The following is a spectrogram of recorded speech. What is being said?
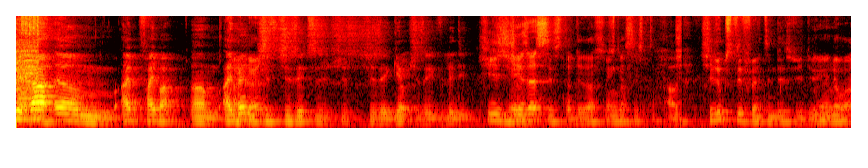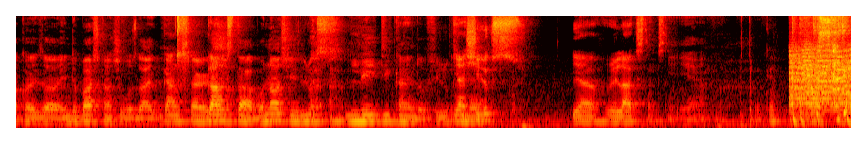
wait, that um, I fiber. Um, I Okay. she's she's she's, she's she's a girl. She's a lady. She's Yeah. Jesus' sister. Jesus' sister. sister. She looks different in this video, Yeah. you know what? Because uh, in the Bashkan she was like Gangster. gangster, but now she looks lady kind of. She looks Yeah, she looks, yeah, relaxed and stuff. Yeah. Okay. Üsküdar.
